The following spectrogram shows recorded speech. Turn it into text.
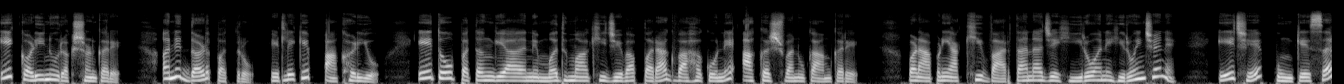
એ કળીનું રક્ષણ કરે. અને દળપત્રો એટલે કે પાંખડીઓ, એ તો પતંગિયા અને મધમાખી જેવા પરાગવાહકોને આકર્ષવાનું કામ કરે. પણ આપણી આખી વાર્તાના જે હીરો અને હિરોઈન છે ને, એ છે પુંકેસર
